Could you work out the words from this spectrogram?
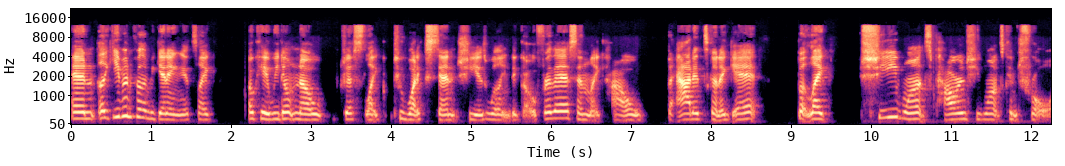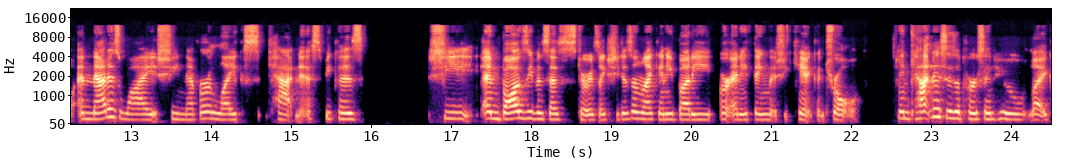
And like even from the beginning, it's like, okay, we don't know just like to what extent she is willing to go for this and like how bad it's gonna get. But like she wants power and she wants control. And that is why she never likes Katniss because she and Boggs even says to her, stories like she doesn't like anybody or anything that she can't control. And Katniss is a person who like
